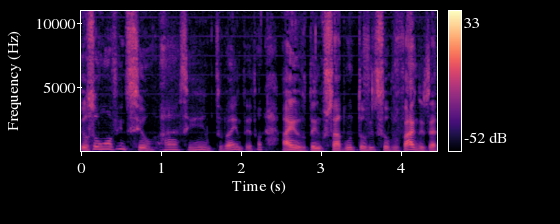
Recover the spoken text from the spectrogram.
eu sou um ouvinte seu. Ah, sim, muito bem. Então, ah, eu tenho gostado muito de ouvir sobre o Wagner.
